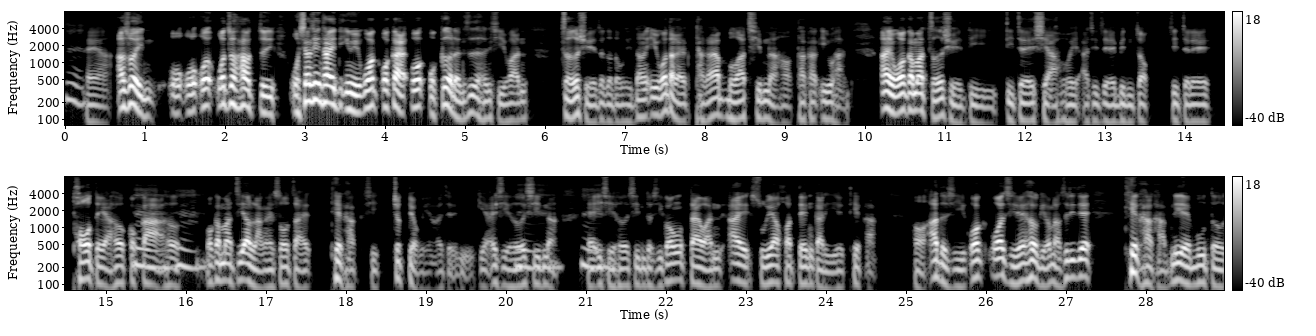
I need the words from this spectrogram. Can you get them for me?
嗯，哎呀，啊，所以我我我我最好对，我相信他一定，因为我我个我我个人是很喜欢哲学这个东西，当然因为我大概读个无啊深啦吼，读较有限，哎，我感觉哲学伫伫这个社会，还是这个民族，是这个土地也好，国家也好，我感觉只要人的所在。铁学是最重要的一个物件，伊是核心啦，诶，伊是核心，就是讲台湾爱需要发展家己的铁学，吼，啊，就是我我是咧好奇讲，老师你这铁学含你的舞蹈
